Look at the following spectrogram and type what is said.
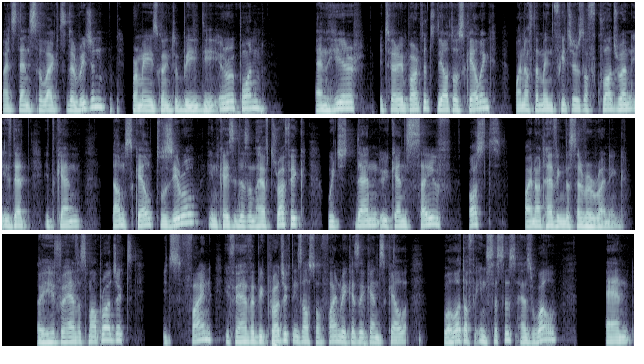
Let's then select the region. For me, it's going to be the Europe one. And here, it's very important, the auto scaling. One of the main features of Cloud Run is that it can downscale to zero in case it doesn't have traffic, which then you can save costs by not having the server running. So if you have a small project, it's fine. If you have a big project, it's also fine because it can scale to a lot of instances as well. And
